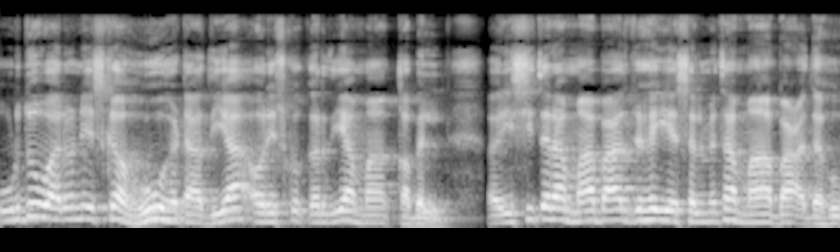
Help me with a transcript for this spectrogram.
उर्दू वालों ने इसका हु हटा दिया और इसको कर दिया माँ कबल। और इसी तरह माँ बाद जो है ये असल में था माँ बादहू।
